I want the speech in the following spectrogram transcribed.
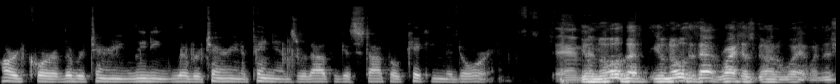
hardcore libertarian leaning libertarian opinions without the Gestapo kicking the door in. And you'll know that you'll know that that right has gone away when this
